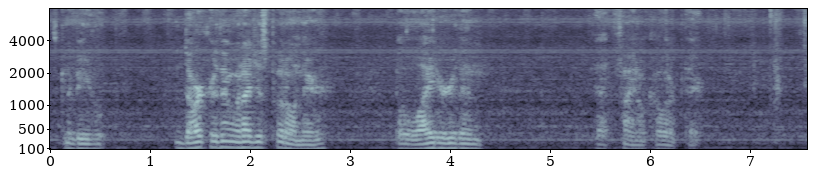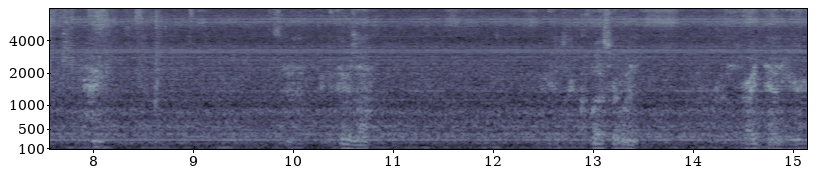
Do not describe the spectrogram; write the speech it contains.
It's going to be darker than what I just put on there, but lighter than that final color up there. There's a there's a closer one right down here.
